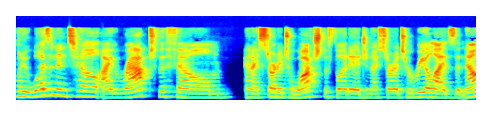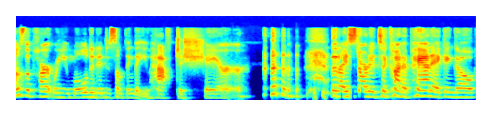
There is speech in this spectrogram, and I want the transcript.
But it wasn't until I wrapped the film and I started to watch the footage and I started to realize that now's the part where you mold it into something that you have to share. that I started to kind of panic and go,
